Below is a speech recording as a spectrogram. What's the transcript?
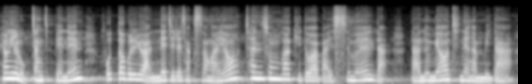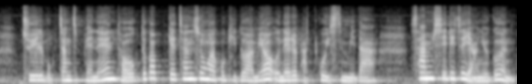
평일 목장 집회는 4W 안내지를 작성하여 찬송과 기도와 말씀을 나, 나누며 진행합니다. 주일 목장 집회는 더욱 뜨겁게 찬송하고 기도하며 은혜를 받고 있습니다. 3 시리즈 양육은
